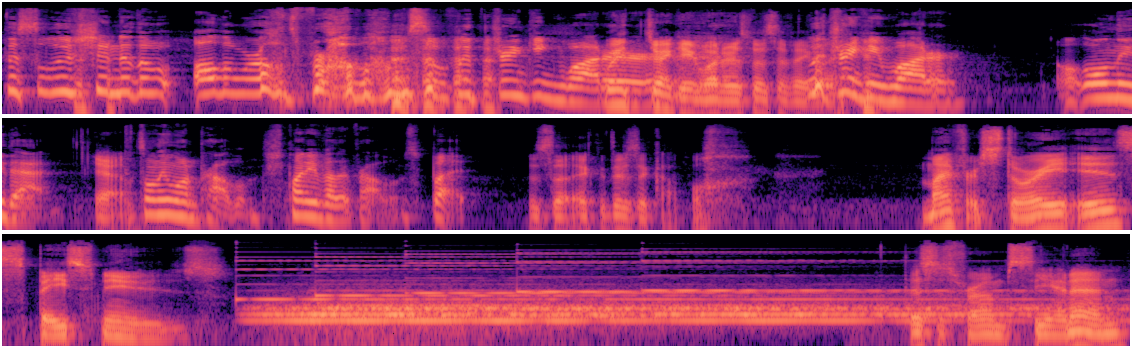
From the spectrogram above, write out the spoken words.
the solution to the, all the world's problems with drinking water. With drinking water specifically. With drinking water. Only that. Yeah. It's only one problem. There's plenty of other problems, but There's a, there's a couple. My first story is space news. This is from CNN.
